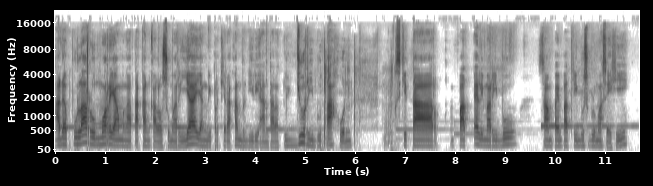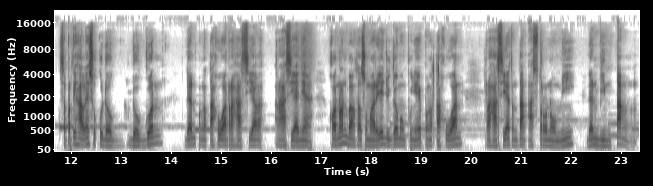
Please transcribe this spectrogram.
Ada pula rumor yang mengatakan kalau Sumaria yang diperkirakan berdiri antara 7000 tahun sekitar 4 eh 5000 sampai 4000 sebelum Masehi seperti halnya suku Dog- Dogon dan pengetahuan rahasia rahasianya. Konon bangsa Sumaria juga mempunyai pengetahuan rahasia tentang astronomi dan bintang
